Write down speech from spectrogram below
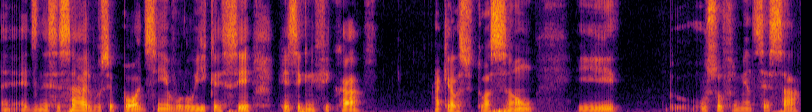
é, é desnecessário. Você pode sim evoluir, crescer, ressignificar aquela situação e o sofrimento cessar.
